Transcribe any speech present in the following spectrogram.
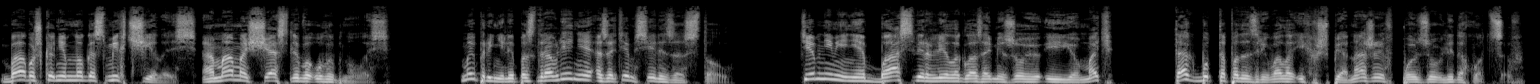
Бабушка немного смягчилась, а мама счастливо улыбнулась. Мы приняли поздравления, а затем сели за стол. Тем не менее, Ба сверлила глазами Зою и ее мать, так будто подозревала их в шпионаже в пользу ледоходцев.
